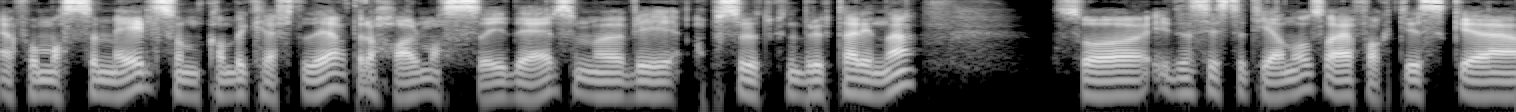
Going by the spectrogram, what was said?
Jeg får masse mail som kan bekrefte det, at dere har masse ideer som eh, vi absolutt kunne brukt her inne. Så i den siste tida nå så har jeg faktisk eh,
